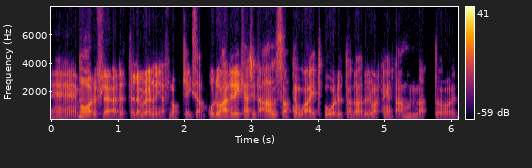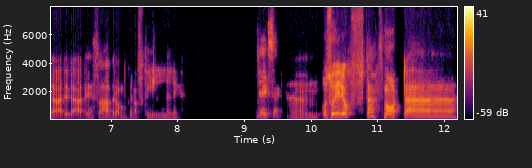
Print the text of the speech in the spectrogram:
eh, varuflödet eller vad det nu är för något. Liksom. Och då hade det kanske inte alls varit en whiteboard, utan då hade det varit något helt annat och där, det där, det, så hade de kunnat få till det. Liksom. Ja, exakt. Um, och så är det ofta. Smarta,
